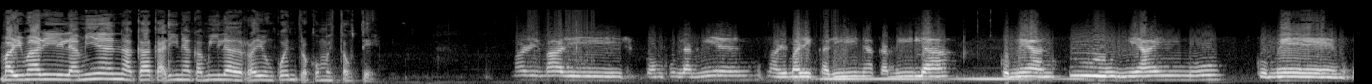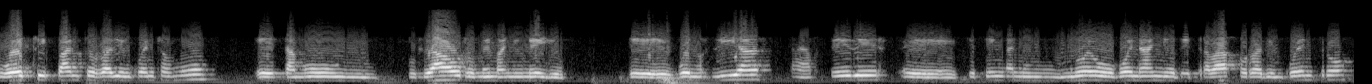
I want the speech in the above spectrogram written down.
Mari Mari Lamien, acá Karina Camila de Radio Encuentro, ¿cómo está usted? Mari Mari con Lamien, Mari Mari Karina, Camila, comean tu, Niainu, come Huechi Panto Radio Encuentro Mu, estamos juzgados, Romé Mañunello. Eh, buenos días a ustedes, eh, que tengan un nuevo buen año de trabajo Radio Encuentro.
